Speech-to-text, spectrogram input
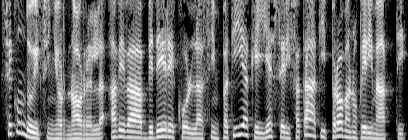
Secondo il signor Norrell aveva a vedere con la simpatia che gli esseri fatati provano per i matti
